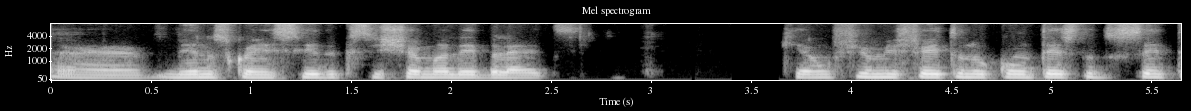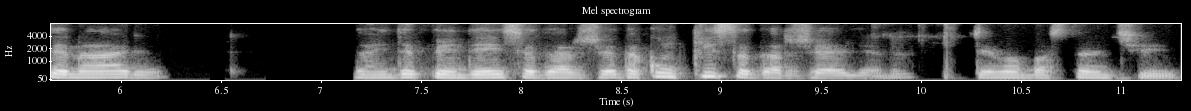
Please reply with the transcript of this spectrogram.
é, menos conhecido que se chama Les Bleds, que é um filme feito no contexto do centenário da independência da Argélia, da conquista da Argélia, né? tema bastante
